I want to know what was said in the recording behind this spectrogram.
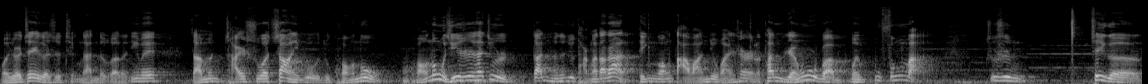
我觉得这个是挺难得的，因为咱们还是说上一部就《狂怒》，《狂怒》其实它就是单纯的就坦克大战，叮咣打完就完事儿了，他人物吧不不丰满，就是这个。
